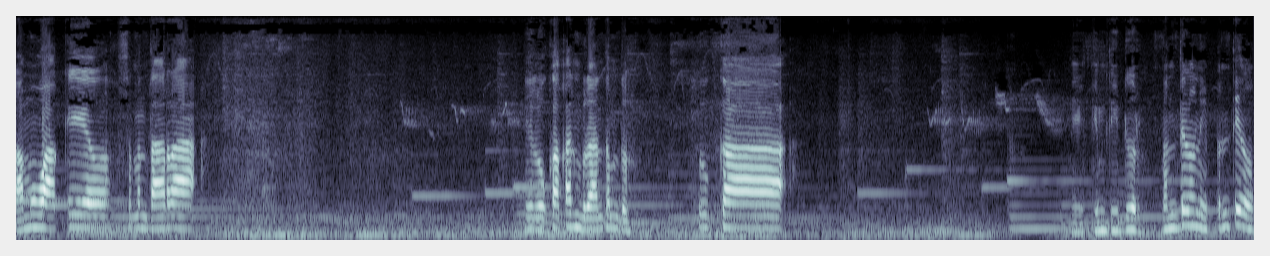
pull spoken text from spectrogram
Kamu wakil sementara. Ini luka kan berantem tuh. Luka nih Kim tidur. Pentil nih pentil.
